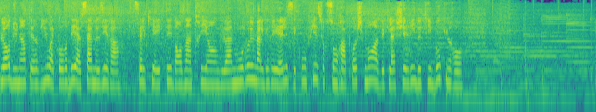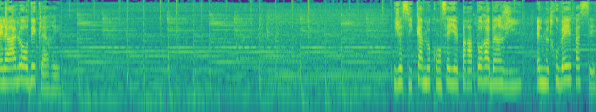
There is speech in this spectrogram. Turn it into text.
Lors d'une interview accordée à Sam Zira, celle qui a été dans un triangle amoureux malgré elle s'est confiée sur son rapprochement avec la chérie de Thibaut Curo. Elle a alors déclaré Jessica me conseillait par rapport à Benji, elle me trouvait effacée.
